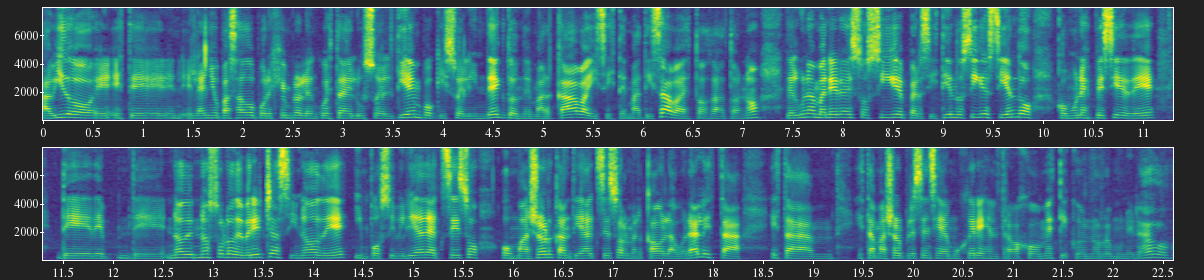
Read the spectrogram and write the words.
ha habido este, en, año pasado, por ejemplo, la encuesta del uso del tiempo que hizo el INDEC, donde marcaba y sistematizaba estos datos, ¿no? De alguna manera eso sigue persistiendo, sigue siendo como una especie de, de, de, no, no solo de brecha, sino de imposibilidad de acceso o mayor cantidad de acceso al mercado laboral, esta, esta, esta mayor presencia de mujeres en el trabajo doméstico no remunerado.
